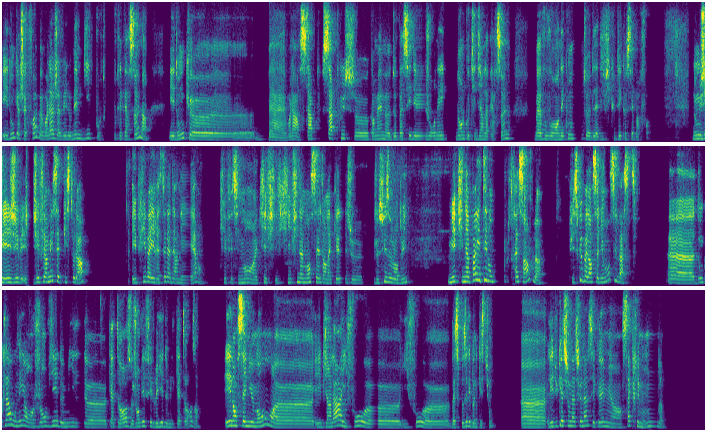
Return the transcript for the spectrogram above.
Et donc, à chaque fois, ben voilà, j'avais le même guide pour toutes les personnes. Et donc, euh, ben voilà, ça, ça plus euh, quand même de passer des journées dans le quotidien de la personne, ben vous vous rendez compte de la difficulté que c'est parfois. Donc, j'ai fermé cette piste-là. Et puis, ben, il restait la dernière, qui est, est, finalement celle dans laquelle je, suis aujourd'hui, mais qui n'a pas été non plus très simple, puisque ben, l'enseignement, c'est vaste. Euh, donc là, on est en janvier 2014, janvier-février 2014. Et l'enseignement, euh, eh bien là, il faut, euh, il faut bah, se poser les bonnes questions. L'éducation nationale, c'est quand même un sacré monde.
